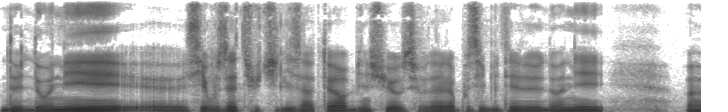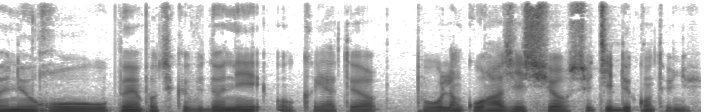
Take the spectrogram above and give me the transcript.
de donner, euh, si vous êtes utilisateur, bien sûr, si vous avez la possibilité de donner un euro ou peu importe ce que vous donnez au créateur pour l'encourager sur ce type de contenu.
